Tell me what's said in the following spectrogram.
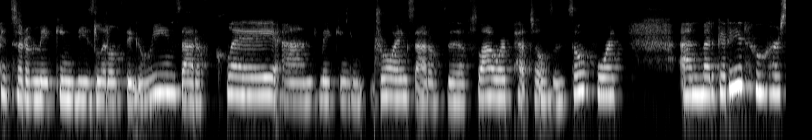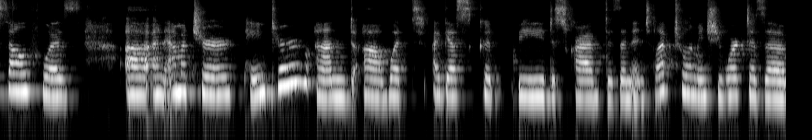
it's sort of making these little figurines out of clay and making drawings out of the flower petals and so forth. And Marguerite, who herself was uh, an amateur painter and uh, what I guess could be described as an intellectual. I mean, she worked as a,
